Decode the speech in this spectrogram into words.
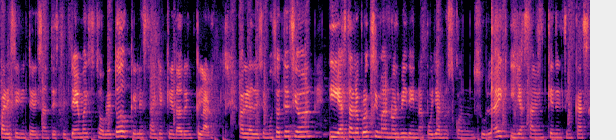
parecido interesante este tema y sobre todo que les haya quedado en claro. Agradecemos su atención y hasta la próxima, no olviden apoyarnos con su like y ya saben, quédense en casa.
